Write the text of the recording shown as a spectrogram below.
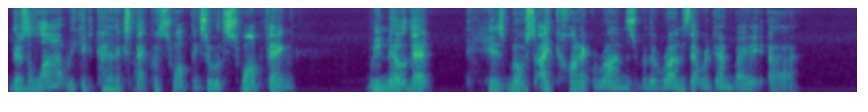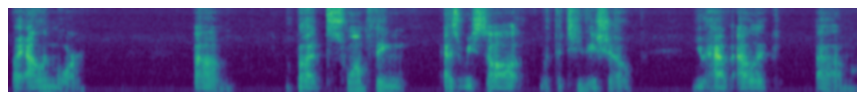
there's a lot we could kind of expect with Swamp Thing. So with Swamp Thing, we know that his most iconic runs were the runs that were done by uh, by Alan Moore. Um, but Swamp Thing, as we saw with the TV show, you have Alec um,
